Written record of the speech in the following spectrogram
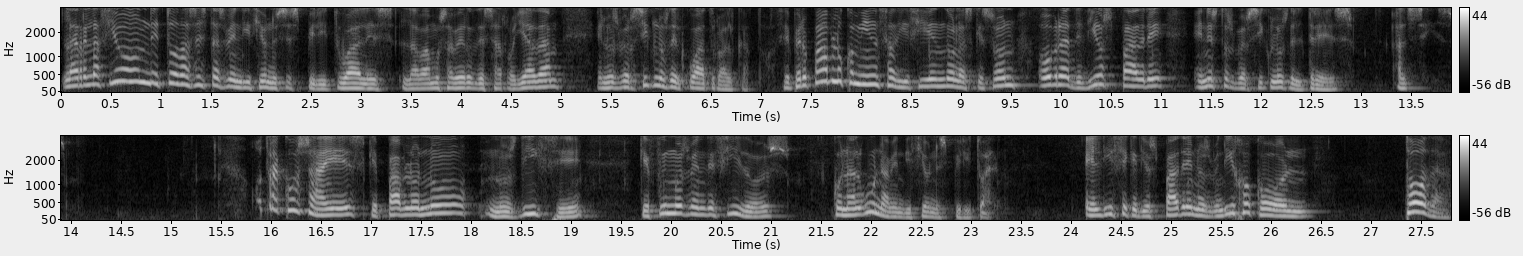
La relación de todas estas bendiciones espirituales la vamos a ver desarrollada en los versículos del 4 al 14. Pero Pablo comienza diciendo las que son obra de Dios Padre en estos versículos del 3 al 6. Otra cosa es que Pablo no nos dice que fuimos bendecidos con alguna bendición espiritual. Él dice que Dios Padre nos bendijo con toda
